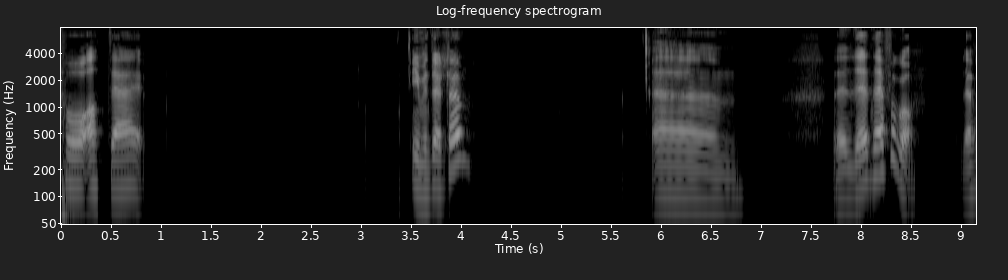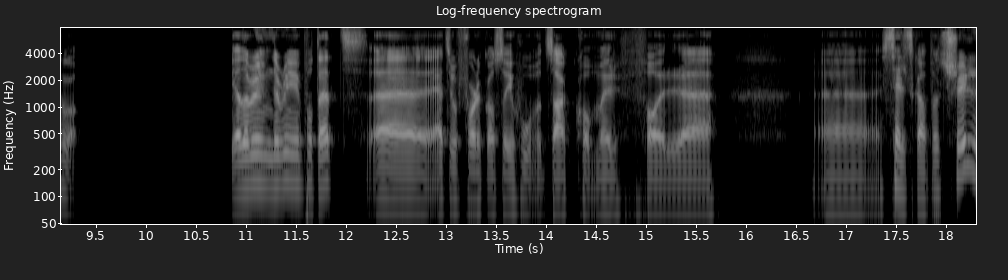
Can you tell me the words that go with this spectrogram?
på at jeg inviterte. Uh, det, det, det, får gå. Det får gå. Ja, det blir, det blir mye potet. Uh, jeg tror folk også i hovedsak kommer for uh, selskapets skyld.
